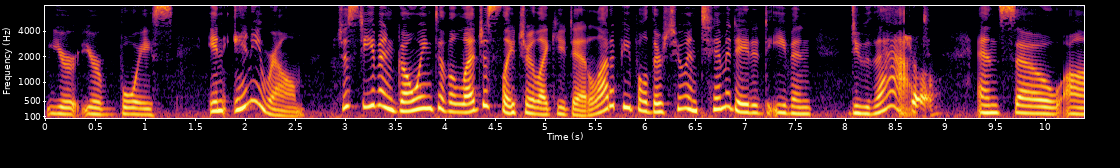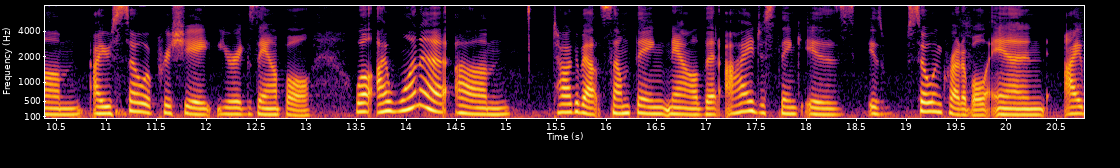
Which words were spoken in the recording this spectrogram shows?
your your voice in any realm just even going to the legislature like you did a lot of people they're too intimidated to even do that Sure. and so um, i so appreciate your example well i want to um, talk about something now that i just think is is so incredible and i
